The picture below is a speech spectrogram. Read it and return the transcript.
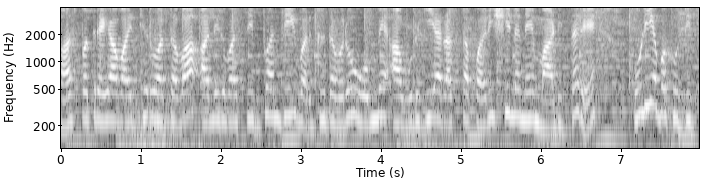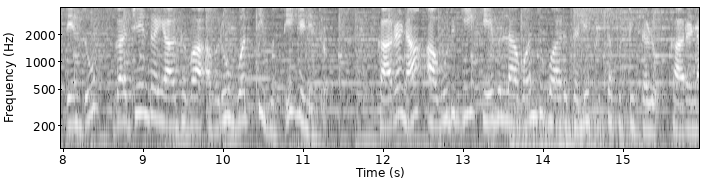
ಆಸ್ಪತ್ರೆಯ ವೈದ್ಯರು ಅಥವಾ ಅಲ್ಲಿರುವ ಸಿಬ್ಬಂದಿ ವರ್ಗದವರು ಒಮ್ಮೆ ಆ ಹುಡುಗಿಯ ರಕ್ತ ಪರಿಶೀಲನೆ ಮಾಡಿದ್ದರೆ ಉಳಿಯಬಹುದಿತ್ತೆಂದು ಗಜೇಂದ್ರ ಯಾದವ ಅವರು ಒತ್ತಿ ಒತ್ತಿ ಹೇಳಿದರು. ಕಾರಣ ಆ ಹುಡುಗಿ ಕೇವಲ ಒಂದು ವಾರದಲ್ಲಿ ಮೃತಪಟ್ಟಿದ್ದಳು. ಕಾರಣ,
